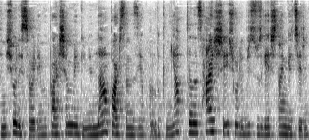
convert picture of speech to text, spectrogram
hani şöyle söyleyeyim bu perşembe günü ne yaparsanız yapın bakın yaptığınız her şey şöyle bir süzgeçten geçirin.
